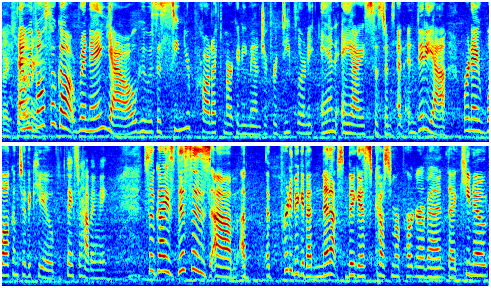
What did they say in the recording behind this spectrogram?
thanks for And we've me. also got Renee Yao, who is a Senior Product Marketing Manager for Deep Learning and AI Systems at NVIDIA. Renee, welcome to theCUBE. Thanks for having me. So guys, this is um, a, a pretty big event, NetApp's biggest customer partner event. The keynote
